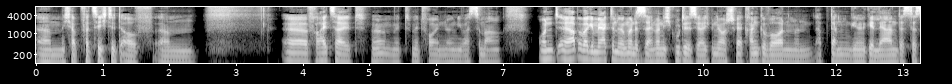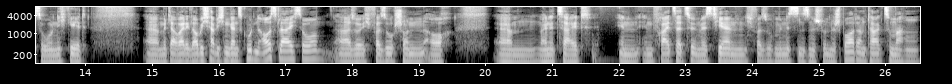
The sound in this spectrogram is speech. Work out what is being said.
Ähm, ich habe verzichtet auf ähm, äh, Freizeit ne, mit mit Freunden irgendwie was zu machen und äh, habe aber gemerkt dann irgendwann, dass es einfach nicht gut ist. Ja, ich bin ja auch schwer krank geworden und habe dann ge gelernt, dass das so nicht geht. Äh, mittlerweile glaube ich, habe ich einen ganz guten Ausgleich so. Also ich versuche schon auch ähm, meine Zeit in, in Freizeit zu investieren. Ich versuche mindestens eine Stunde Sport am Tag zu machen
